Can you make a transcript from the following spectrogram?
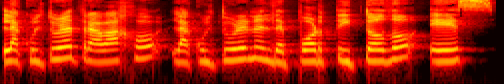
la cultura de trabajo, la cultura en el deporte y todo es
